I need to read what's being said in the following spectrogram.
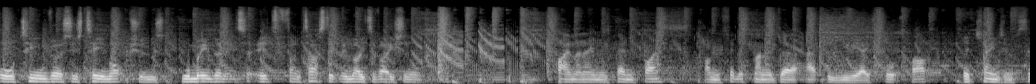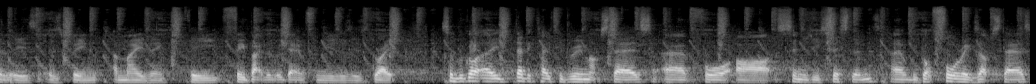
or team versus team options will mean that it's, it's fantastically motivational. Hi, my name is Ben Price. I'm the fitness manager at the UEA Sports Park. The change in facilities has been amazing. The feedback that we're getting from users is great. So we've got a dedicated room upstairs uh, for our Synergy systems. Uh, we've got four rigs upstairs.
